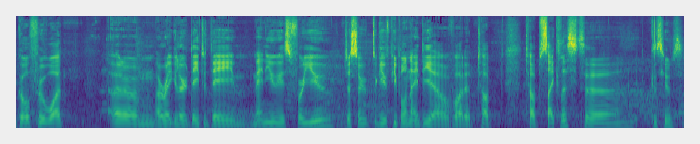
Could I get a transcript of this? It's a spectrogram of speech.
go through what um, a regular day-to-day menu is for you, just so to give people an idea of what a top top cyclist uh, consumes.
